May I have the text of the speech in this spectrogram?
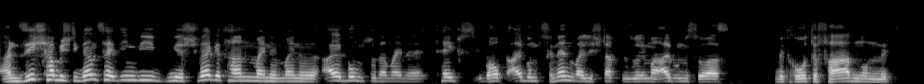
an sich habe ich die ganze Zeit irgendwie mir schwer getan, meine, meine Albums oder meine Tapes überhaupt Album zu nennen, weil ich dachte so immer Album ist sowas mit rote Faden und mit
